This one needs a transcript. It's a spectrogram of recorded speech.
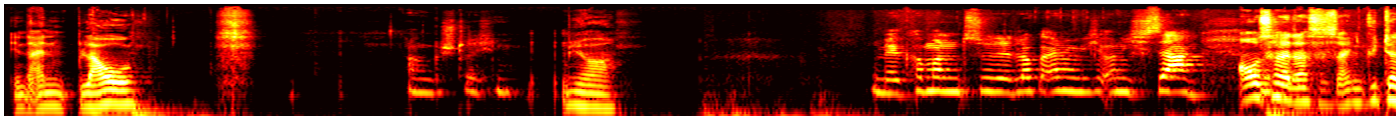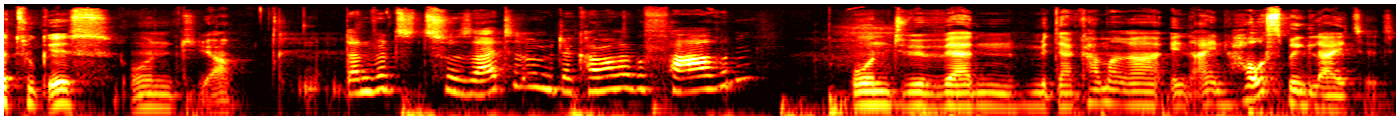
in einem Blau, Angestrichen. ja. Mehr kann man zu der Lok eigentlich auch nicht sagen. Außer, dass es ein Güterzug ist und ja. Dann wird es zur Seite mit der Kamera gefahren. Und wir werden mit der Kamera in ein Haus begleitet.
